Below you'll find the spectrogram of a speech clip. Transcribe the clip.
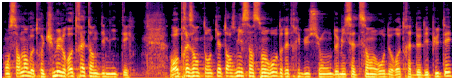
Concernant votre cumul retraite-indemnité, représentant 14 500 euros de rétribution, 2 700 euros de retraite de député,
